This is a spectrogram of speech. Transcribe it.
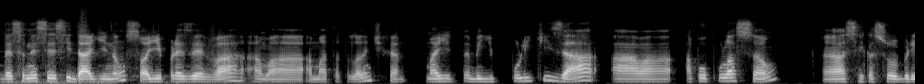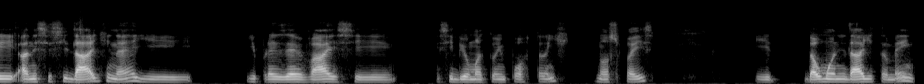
dessa necessidade não só de preservar a, a Mata Atlântica, mas de, também de politizar a, a população acerca sobre a necessidade né, de, de preservar esse, esse bioma tão importante do nosso país e da humanidade também,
